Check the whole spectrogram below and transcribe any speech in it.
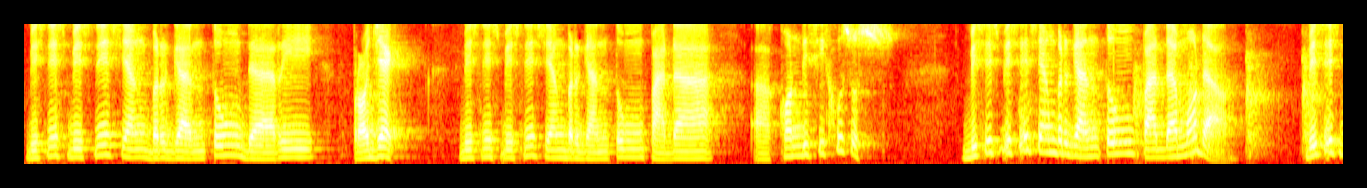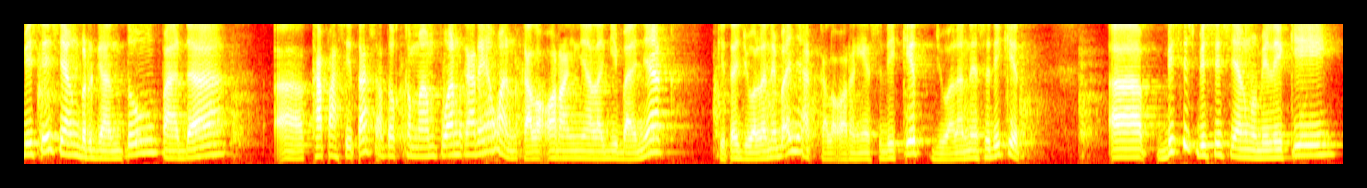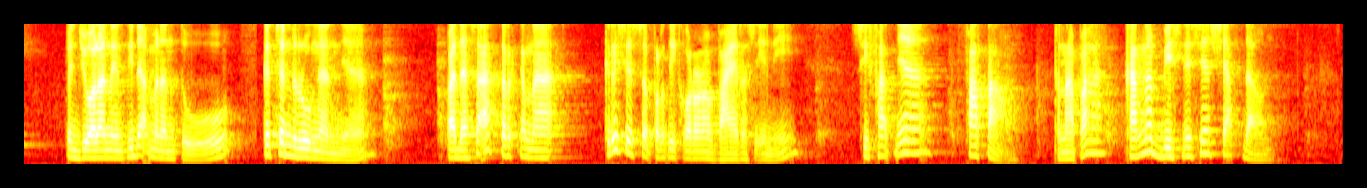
Bisnis-bisnis yang bergantung dari project. Bisnis-bisnis yang bergantung pada uh, kondisi khusus. Bisnis-bisnis yang bergantung pada modal. Bisnis-bisnis yang bergantung pada uh, kapasitas atau kemampuan karyawan. Kalau orangnya lagi banyak, kita jualannya banyak. Kalau orangnya sedikit, jualannya sedikit. Uh, bisnis-bisnis uh, yang memiliki penjualan yang tidak menentu, kecenderungannya pada saat terkena krisis seperti coronavirus ini sifatnya fatal. Kenapa? Karena bisnisnya shutdown.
